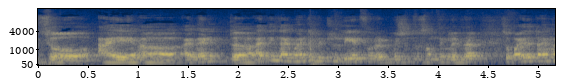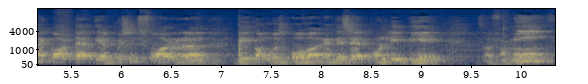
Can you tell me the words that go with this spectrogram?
So I uh, I went uh, I think I went a little late for admissions or something like that. So by the time I got there, the admissions for uh, BCom was over, and they said only BA. So for me,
